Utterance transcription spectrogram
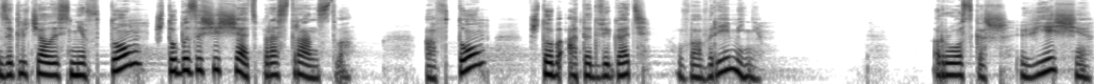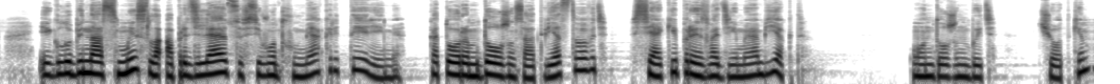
заключалась не в том, чтобы защищать пространство, а в том, чтобы отодвигать во времени. Роскошь вещи и глубина смысла определяются всего двумя критериями, которым должен соответствовать всякий производимый объект. Он должен быть четким,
